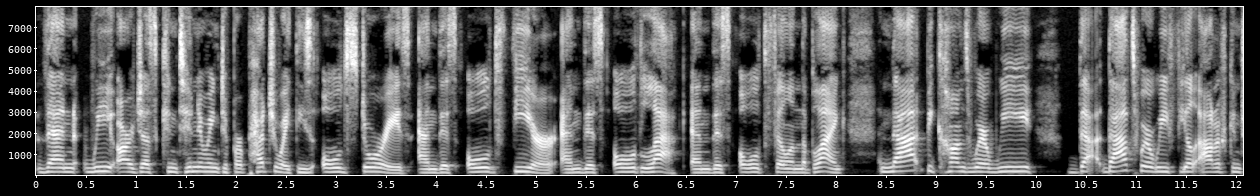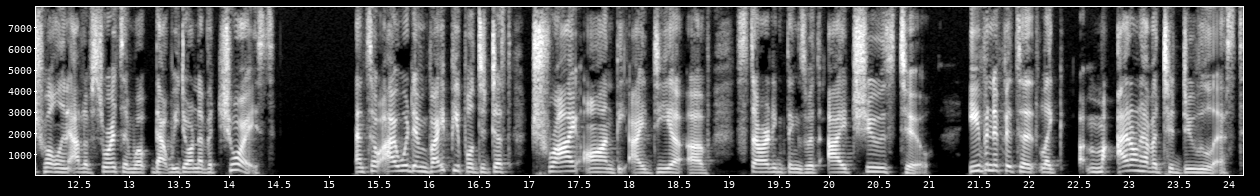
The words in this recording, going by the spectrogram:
then we are just continuing to perpetuate these old stories and this old fear and this old lack and this old fill in the blank. And that becomes where we, that, that's where we feel out of control and out of sorts and what, that we don't have a choice. And so I would invite people to just try on the idea of starting things with I choose to even if it's a like I don't have a to-do list.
